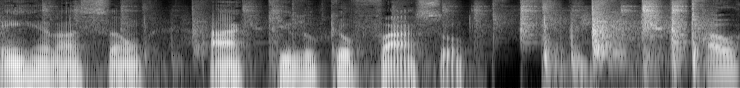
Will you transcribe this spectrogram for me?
em relação àquilo que eu faço. Oh,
